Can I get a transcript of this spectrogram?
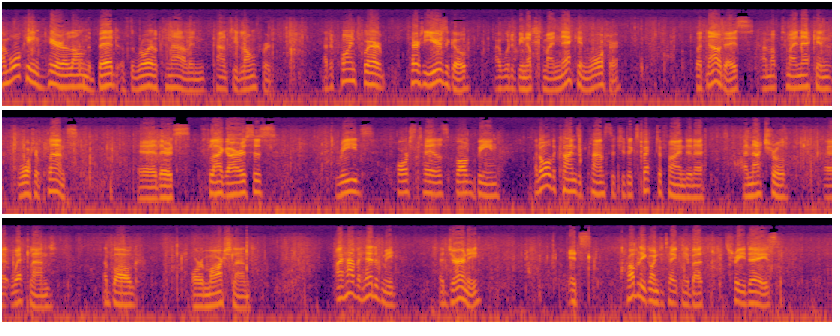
I'm walking here along the bed of the Royal Canal in County Longford at a point where 30 years ago I would have been up to my neck in water, but nowadays I'm up to my neck in water plants. Uh, there's flag irises, reeds, horsetails, bog bean, and all the kinds of plants that you'd expect to find in a, a natural uh, wetland, a bog, or a marshland. I have ahead of me a journey. It's probably going to take me about three days,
